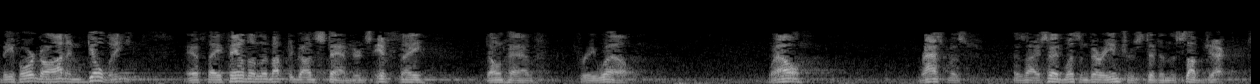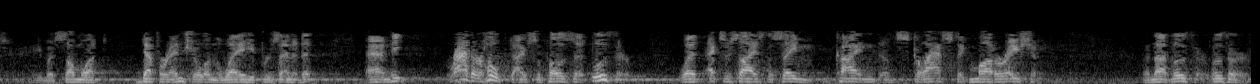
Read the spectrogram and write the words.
before God and guilty if they fail to live up to God's standards, if they don't have free will. Well, Erasmus, as I said, wasn't very interested in the subject. He was somewhat deferential in the way he presented it, and he rather hoped, I suppose, that Luther would exercise the same kind of scholastic moderation. But not Luther. Luther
